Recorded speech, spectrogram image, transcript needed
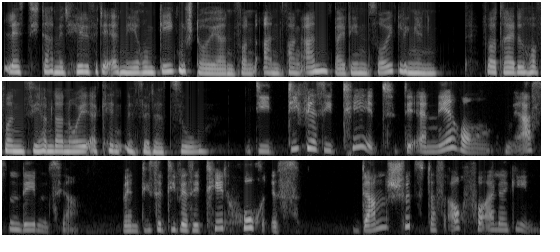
Lässt sich da mit Hilfe der Ernährung gegensteuern von Anfang an bei den Säuglingen? Frau Treidel-Hoffmann, Sie haben da neue Erkenntnisse dazu. Die Diversität der Ernährung im ersten Lebensjahr, wenn diese Diversität hoch ist, dann schützt das auch vor Allergien.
